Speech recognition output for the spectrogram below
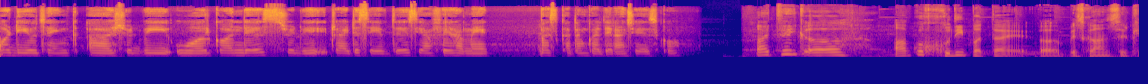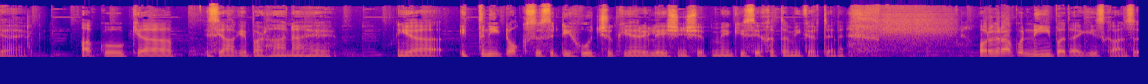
What do you think should we work on this should we try to save this या फिर हमें बस खत्म कर देना चाहिए इसको? आई थिंक uh, आपको खुद ही पता है uh, इसका आंसर क्या है। आपको क्या इसे आगे बढ़ाना है? या इतनी टॉक्सिसिटी हो चुकी है रिलेशनशिप में कि इसे ख़त्म ही कर देना और अगर आपको नहीं पता है कि इसका आंसर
